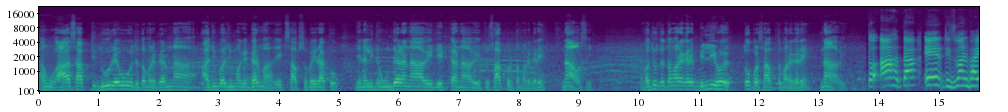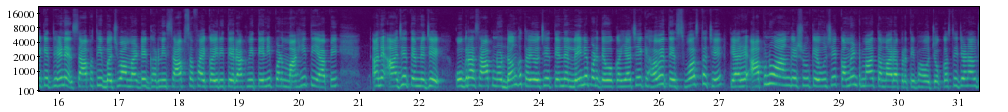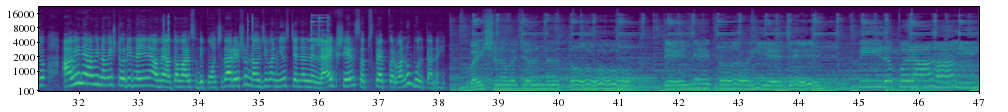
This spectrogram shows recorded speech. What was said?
આવું આ સાપથી દૂર રહેવું હોય તો તમારે ઘરના આજુબાજુમાં કે ઘરમાં એક સાફ સફાઈ રાખો, જેના લીધે ઉંદરડા ના આવે ડેટકા ના આવે, તો સાપ પણ તમારા ઘરે ના આવશે. વધુ તો તમારા ઘરે બિલ્લી હોય તો પણ સાપ તમારા ઘરે ના આવે. તો આ હતા એ રિઝવાનભાઈ કે તેણે સાપથી બચવા માટે ઘરની સાફ સફાઈ કઈ રીતે રાખવી તેની પણ માહિતી આપી. અને આજે તેમને જે કોગરા સાપનો ડંખ થયો છે, તેને લઈને પણ તેઓ કહ્યા છે કે હવે તે સ્વસ્થ છે. ત્યારે આપનું આ અંગે શું કહેવું છે? કમેન્ટમાં તમારા પ્રતિભાવો ચોક્કસથી જણાવજો. આવીને આવી નવી સ્ટોરી લઈને અમે તમારા સુધી પહોંચતા રહેશું. નવજીવન ન્યૂઝ ચેનલને લાઇક શેર, સબસ્ક્રાઇબ કરવાનું ભૂલતા નહીં. વૈષ્ણવજન તો તેને કહીએ જે પીડ પરાઈ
